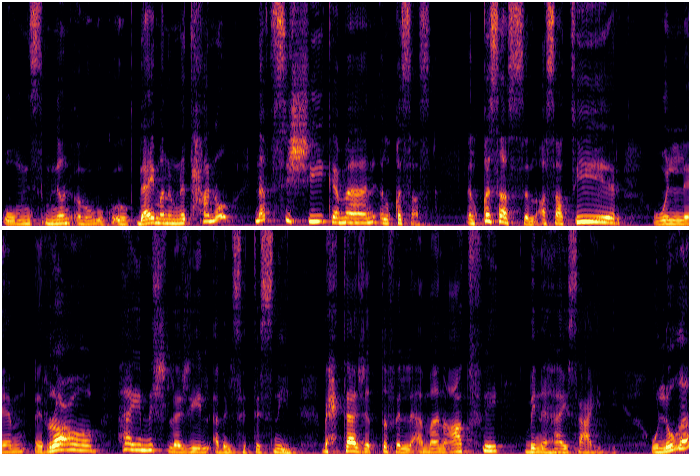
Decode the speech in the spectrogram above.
ودايما بنطحنه نفس الشيء كمان القصص. القصص الأساطير والرعب هاي مش لجيل قبل ست سنين. بحتاج الطفل لأمان عاطفي بنهاية سعيدة. واللغة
